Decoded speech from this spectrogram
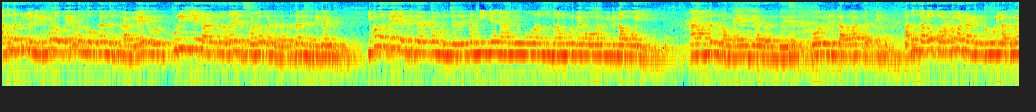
அது மட்டும் இல்லை நீங்கள் இவ்வளோ பேர் வந்து உட்கார்ந்துருக்கிறாங்களே ஒரு குறுகிய காலத்தில் தான் இது சொல்லப்பட்டது. அப்படித்தான் இந்த நிகழ்வு? இவ்வளோ பேர் எப்படி திரட்ட முடிஞ்சது? இப்போ நீங்கள் நான் மோகன சுந்தரம் மூணு பேரும் ஒவ்வொரு வீட்டுக்காக போய் நாங்கள் வந்திருக்கிறோங்க இந்தியாவிலேருந்து ஒவ்வொரு வீடு கதவாக தட்டி. அதுவும் கதவு திறக்க மாட்டாங்க இந்த ஊரில் அதில்.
